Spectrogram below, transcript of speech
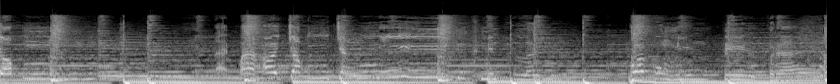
ចប់តែបើឲ្យចប់ចិត្តនេះគឺគ្មានផ្លូវព្រោះគង់មានពេលប្រែ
